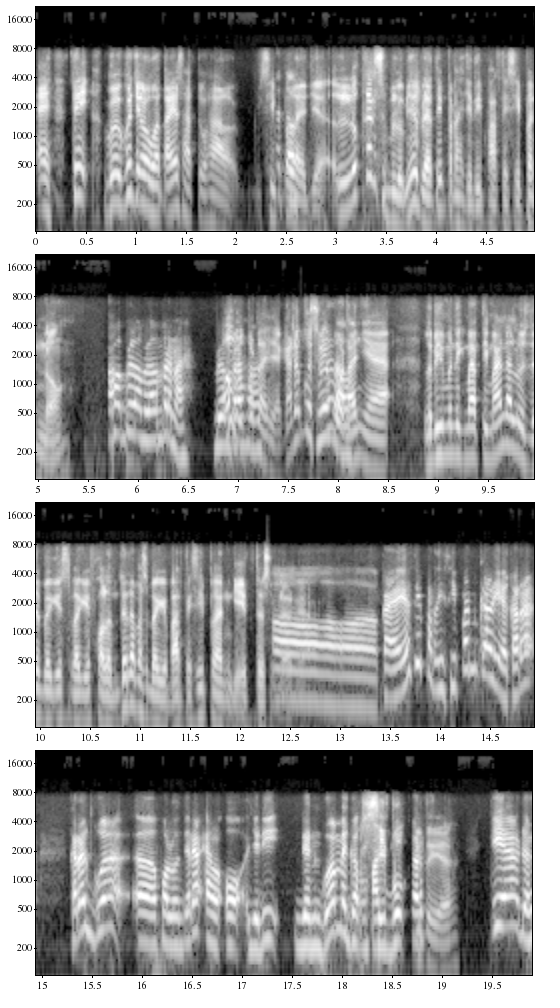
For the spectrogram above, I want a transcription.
Eh, Ti, gue gue coba mau tanya satu hal, simple Betul. aja. Lu kan sebelumnya berarti pernah jadi partisipan dong? oh belum belum pernah belum oh, belum pernah pernah ya? Karena gue sebenarnya mau tanya, lebih menikmati mana lu sebagai sebagai volunteer apa sebagai partisipan gitu sebenarnya? Oh, kayaknya sih partisipan kali ya karena karena gue volunteernya LO jadi dan gue megang empat Sibuk gitu ya? Iya udah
